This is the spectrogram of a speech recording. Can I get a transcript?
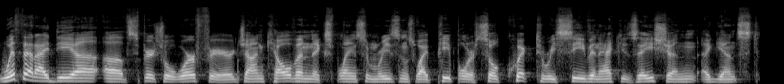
With that idea of spiritual warfare, John Calvin explains some reasons why people are so quick to receive an accusation against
